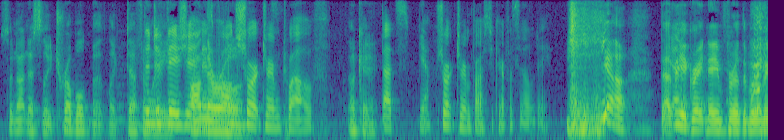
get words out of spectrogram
So not necessarily troubled, but like Mm-hmm. The division on is their called own. Short Term 12. Okay. That's, yeah, short term foster care facility. Yeah, that'd be a great name for the movie.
